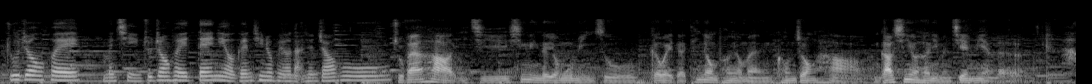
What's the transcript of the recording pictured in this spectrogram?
朱仲辉。我们请朱仲辉 Daniel 跟听众朋友打声招呼。主凡好，以及心灵的游牧民族各位的听众朋友们，空中好，很高兴又和你们见面了。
